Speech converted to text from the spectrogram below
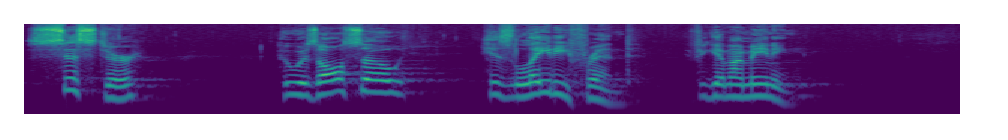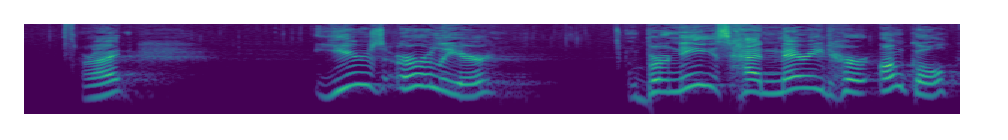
sister, who is also his lady friend, if you get my meaning. All right? Years earlier, Bernice had married her uncle,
